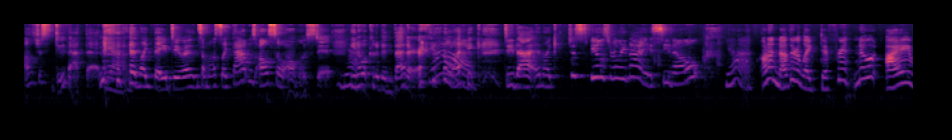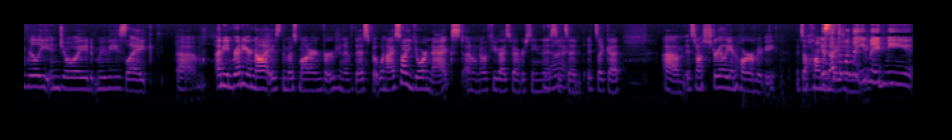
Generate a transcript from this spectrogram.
I'll just do that then, Yeah. and like they do it, and someone else like that was also almost it. Yeah. You know what could have been better? Yeah. like do that, and like it just feels really nice, you know? Yeah. On another like different note, I really enjoyed movies like um, I mean, Ready or Not is the most modern version of this, but when I saw You're Next, I don't know if you guys have ever seen this. No. It's a it's like a um, it's an Australian horror movie. It's a home Is that the one that you made me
